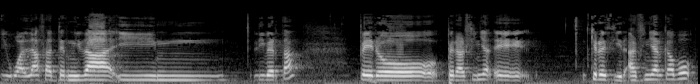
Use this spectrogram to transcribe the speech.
igualdad, fraternidad y mm, libertad, pero, pero al fin y al- eh, quiero decir, al fin y al cabo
